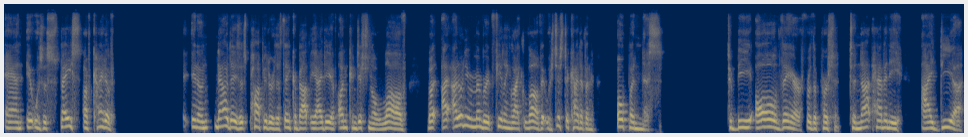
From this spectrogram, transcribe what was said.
And it was a space of kind of, you know, nowadays it's popular to think about the idea of unconditional love, but I, I don't even remember it feeling like love. It was just a kind of an openness to be all there for the person, to not have any idea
